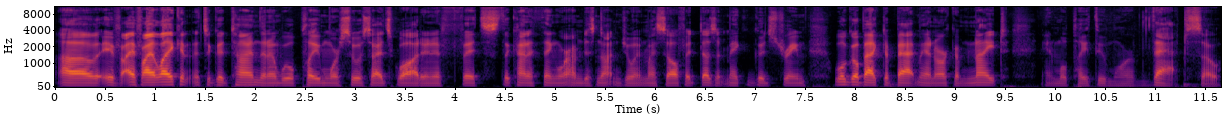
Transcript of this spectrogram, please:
Uh, if if I like it and it's a good time, then I will play more Suicide Squad. And if it's the kind of thing where I'm just not enjoying myself, it doesn't make a good stream. We'll go back to Batman Arkham Knight and we'll play through more of that. So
